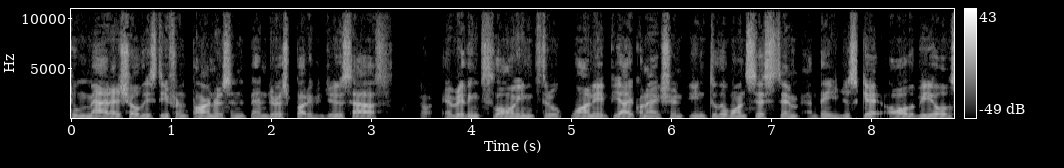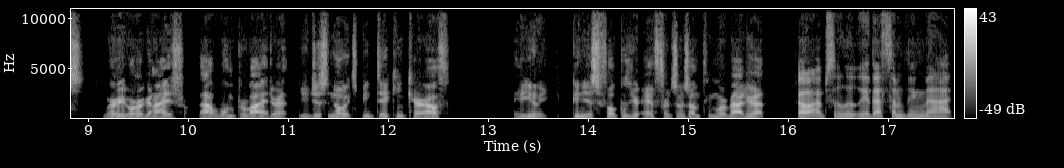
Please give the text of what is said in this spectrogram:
to manage all these different partners and vendors, but if you just have know, everything flowing through one API connection into the one system, and then you just get all the bills very organized from that one provider. You just know it's been taken care of. You know, you can just focus your efforts on something more value add. Oh, absolutely. That's something that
